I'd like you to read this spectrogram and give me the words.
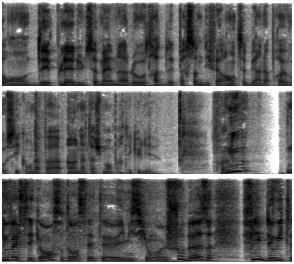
on déplaît d'une semaine à l'autre à des personnes différentes, c'est bien la preuve aussi qu'on n'a pas un attachement particulier. Nouvelle séquence dans cette euh, émission euh, Showbuzz. Philippe De Witt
